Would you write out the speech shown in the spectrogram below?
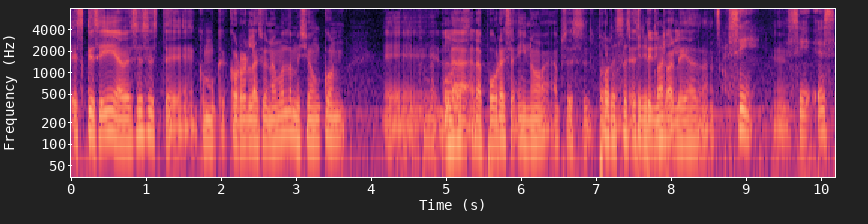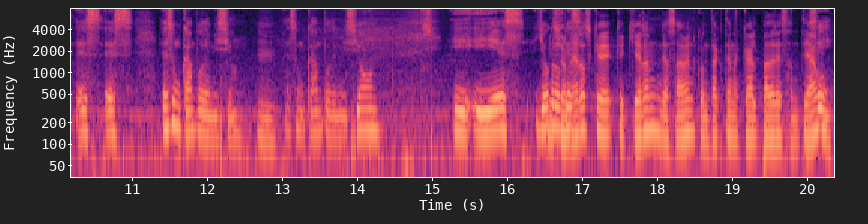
Es que sí, a veces este como que correlacionamos la misión con eh, la la, pobreza. la pobreza y no, ah, pues es por Pobreza espiritual. espiritualidad. ¿no? sí, Eh, sí. Es, es, es, es un campo de misión. mm. Es un campo de misión. Y, y es, yo creo que es... Misioneros que, que quieran, ya saben, contacten acá al Padre Santiago. Sí,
